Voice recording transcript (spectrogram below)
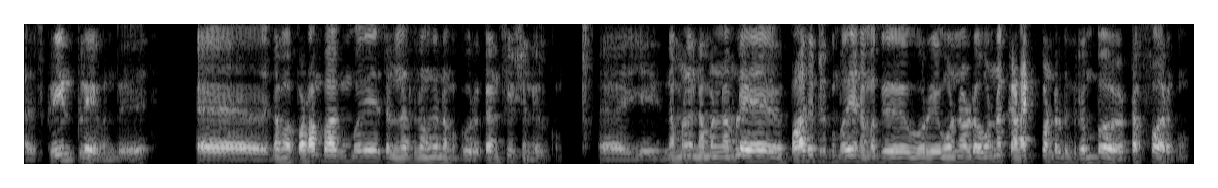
அது ஸ்க்ரீன் பிளே வந்து நம்ம படம் பார்க்கும்போதே சில நேரத்தில் வந்து நமக்கு ஒரு கன்ஃப்யூஷன் இருக்கும். நம்மளை நம்ம நம்மளே பார்த்துட்டு இருக்கும்போதே நமக்கு ஒரு ஒன்னோட ஒன்று கனெக்ட் பண்ணுறதுக்கு ரொம்ப டஃப்பாக இருக்கும்.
